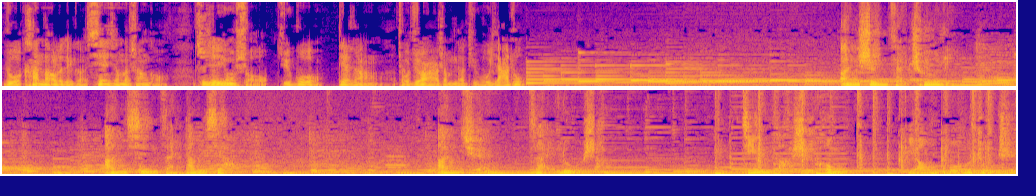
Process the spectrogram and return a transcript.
如果看到了这个线形的伤口，直接用手局部垫上手绢啊什么的，局部压住。安身在车里，安心在当下，安全在路上。警法时空，姚博主持。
